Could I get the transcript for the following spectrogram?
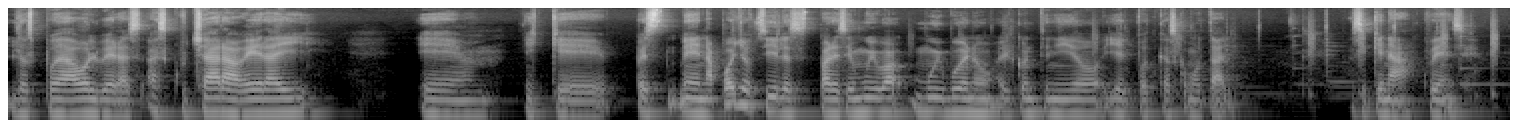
los pueda volver a, escuchar, a ver ahí em, y que pues me den apoyo si les parece muy, muy bueno el contenido y el podcast como tal. Así que nada, cuídense.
